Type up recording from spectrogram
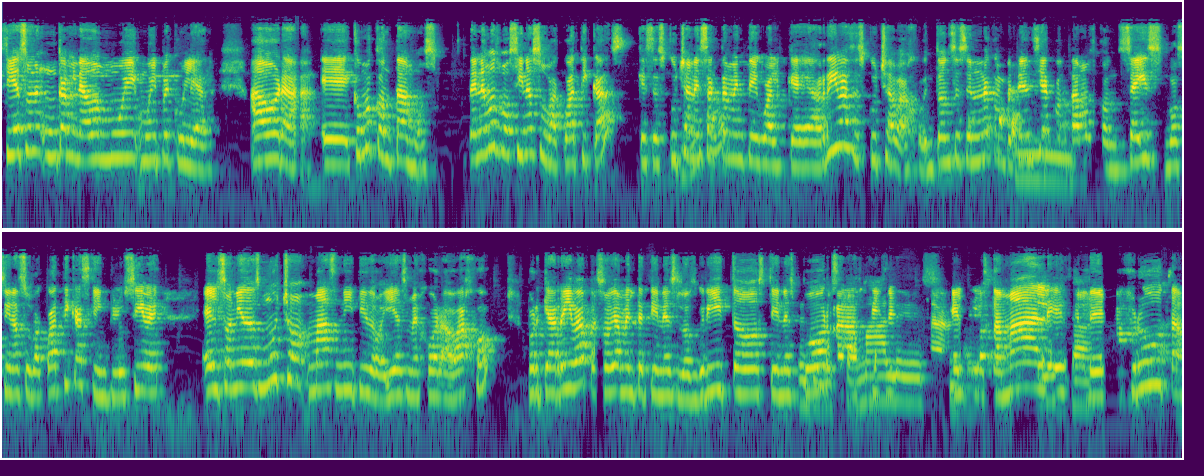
sí es un, caminado muy, muy peculiar. Ahora, eh, ¿cómo contamos? Tenemos bocinas subacuáticas que se escuchan exactamente igual que arriba, se escucha abajo. Entonces, en una competencia contamos con seis bocinas subacuáticas que inclusive el sonido es mucho más nítido y es mejor abajo, porque arriba, pues obviamente tienes los gritos, tienes porras, el de los tamales, el de la fruta,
